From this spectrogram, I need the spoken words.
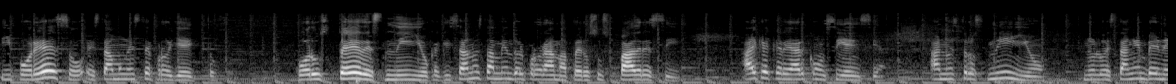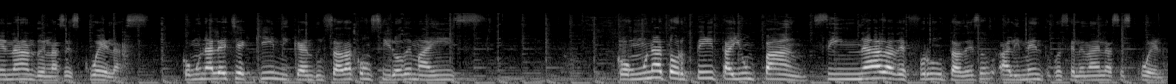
y por eso estamos en este proyecto. Por ustedes, niños, que quizás no están viendo el programa, pero sus padres sí. Hay que crear conciencia. A nuestros niños nos lo están envenenando en las escuelas con una leche química endulzada con siro de maíz, con una tortita y un pan, sin nada de fruta, de esos alimentos que se le dan en las escuelas,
